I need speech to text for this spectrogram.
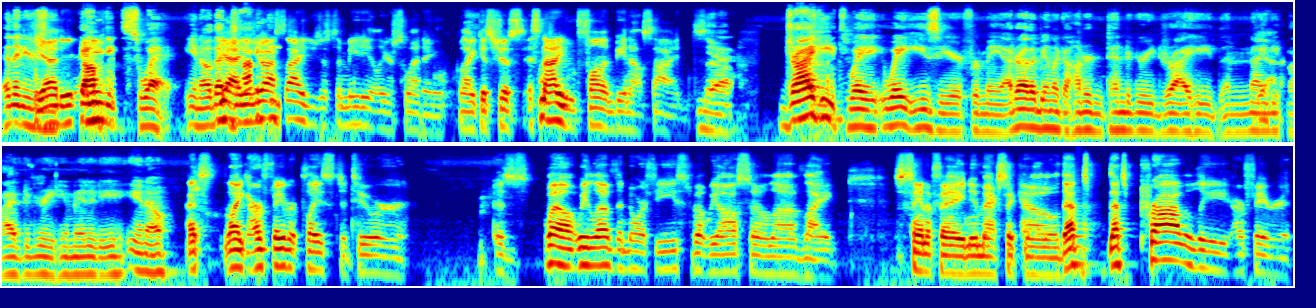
And then you're just Yeah, dude. Dumping you- sweat. You know, that yeah, you go outside, you just immediately are sweating. Like it's just, it's not even fun being outside. So. Yeah. Dry heat's way way easier for me. I'd rather be in like 110 degree dry heat than 95 degree humidity, you know. That's like our favorite place to tour is well, we love the Northeast, but we also love like Santa Fe, New Mexico. That's that's probably our favorite.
